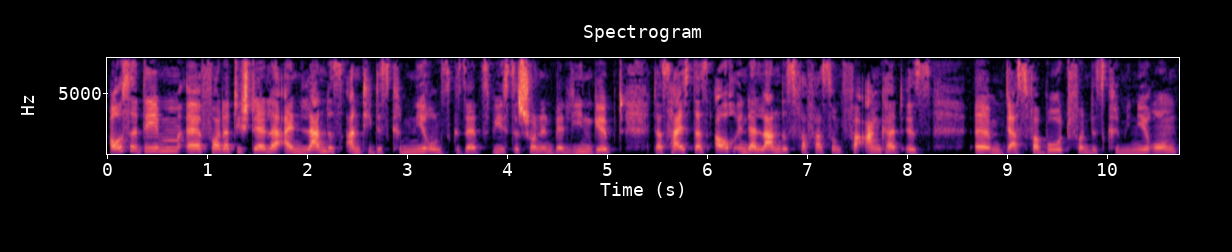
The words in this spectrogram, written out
Außerdem äh, fordert die Stelle ein Landesantidiskriminierungsgesetz, wie es das schon in Berlin gibt. Das heißt, dass auch in der Landesverfassung verankert ist ähm, das Verbot von Diskriminierung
